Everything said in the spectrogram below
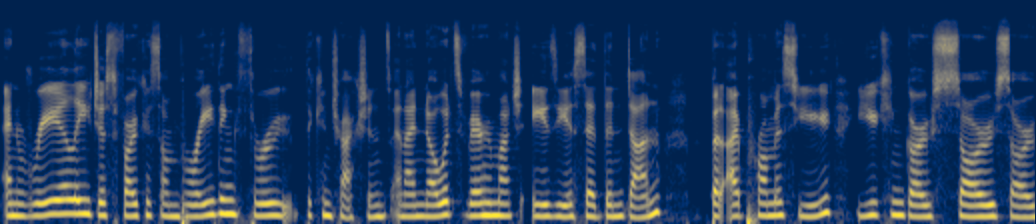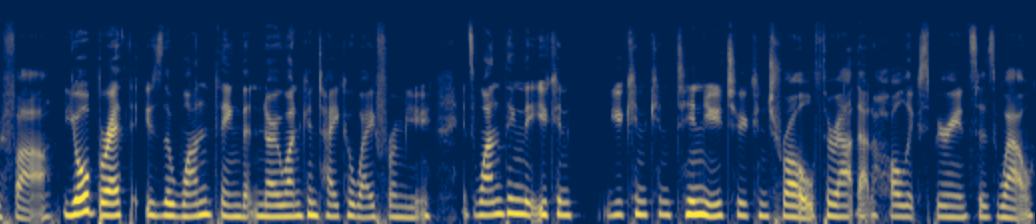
and really just focus on breathing through the contractions, and I know it's very much easier said than done, but I promise you, you can go so, so far. Your breath is the one thing that no one can take away from you. It's one thing that you can you can continue to control throughout that whole experience as well.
